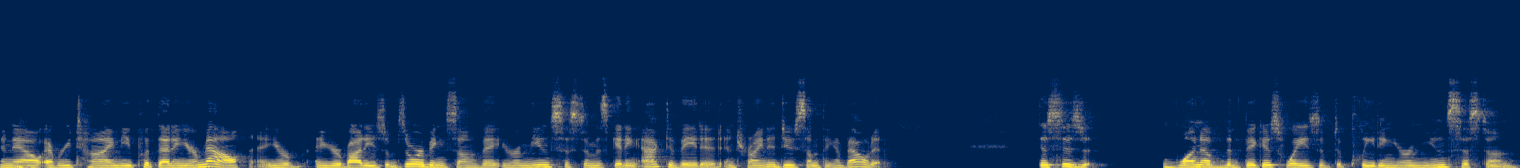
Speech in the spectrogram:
And mm-hmm. now every time you put that in your mouth and your and your body's absorbing some of it, your immune system is getting activated and trying to do something about it. This is one of the biggest ways of depleting your immune system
